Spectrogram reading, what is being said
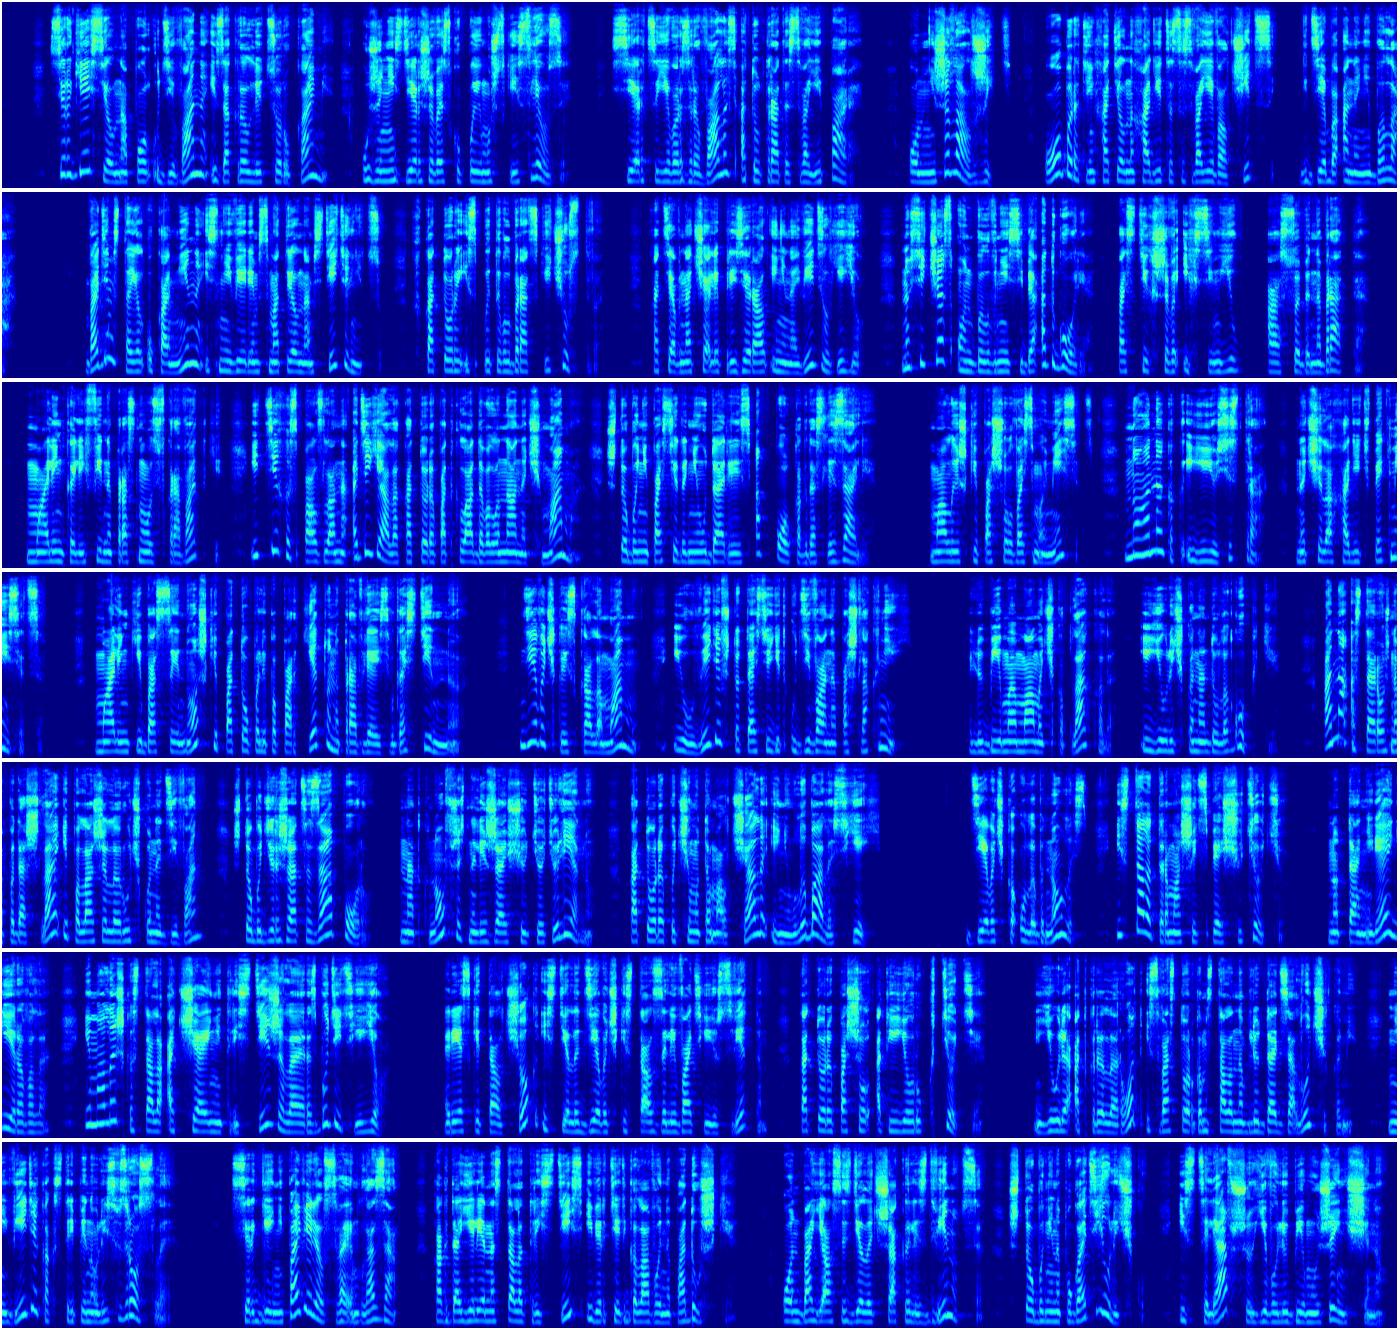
Сергей сел на пол у дивана и закрыл лицо руками, уже не сдерживая скупые мужские слезы. Сердце его разрывалось от утраты своей пары. Он не желал жить. Оборотень хотел находиться со своей волчицей, где бы она ни была. Вадим стоял у камина и с неверием смотрел на мстительницу, к которой испытывал братские чувства. Хотя вначале презирал и ненавидел ее, но сейчас он был вне себя от горя, постигшего их семью, а особенно брата. Маленькая Лефина проснулась в кроватке и тихо сползла на одеяло, которое подкладывала на ночь мама, чтобы непоседы не ударились об пол, когда слезали. Малышке пошел восьмой месяц, но она, как и ее сестра, начала ходить в пять месяцев. Маленькие босые ножки потопали по паркету, направляясь в гостиную. Девочка искала маму и, увидев, что та сидит у дивана, пошла к ней. Любимая мамочка плакала, и Юлечка надула губки. Она осторожно подошла и положила ручку на диван, чтобы держаться за опору, наткнувшись на лежащую тетю Лену, которая почему-то молчала и не улыбалась ей. Девочка улыбнулась и стала тормошить спящую тетю. Но та не реагировала, и малышка стала отчаянно трясти, желая разбудить ее. Резкий толчок из тела девочки стал заливать ее светом, который пошел от ее рук к тете. Юля открыла рот и с восторгом стала наблюдать за лучиками, не видя, как встрепенулись взрослые. Сергей не поверил своим глазам, когда Елена стала трястись и вертеть головой на подушке. Он боялся сделать шаг или сдвинуться, чтобы не напугать Юлечку, исцелявшую его любимую женщину.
